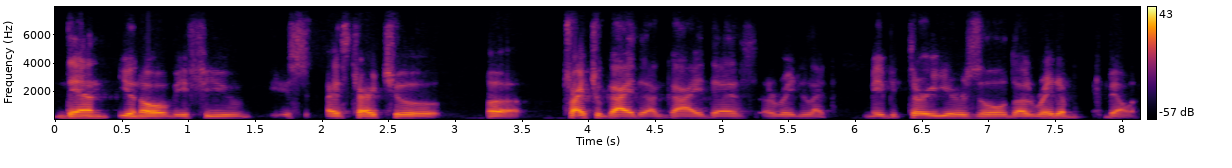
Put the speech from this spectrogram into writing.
than you know if you I start to uh, try to guide a guy that's already like maybe 30 years old, already a black belt,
